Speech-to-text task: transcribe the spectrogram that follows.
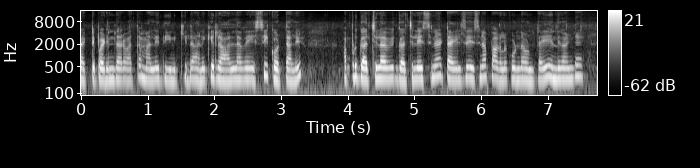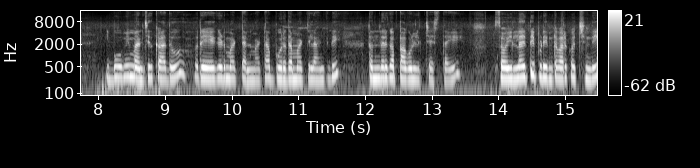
గట్టి పడిన తర్వాత మళ్ళీ దీనికి దానికి రాళ్ళ వేసి కొట్టాలి. అప్పుడు గచ్చులు అవి గచ్చులు వేసినా టైల్స్ వేసినా పగలకుండా ఉంటాయి. ఎందుకంటే ఈ భూమి మంచిది కాదు. రేగిడి మట్టి అనమాట బురద మట్టి లాంటిది. తొందరగా పగుళ్ళు ఇచ్చేస్తాయి. సో ఇల్లు అయితే ఇప్పుడు ఇంతవరకు వచ్చింది.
